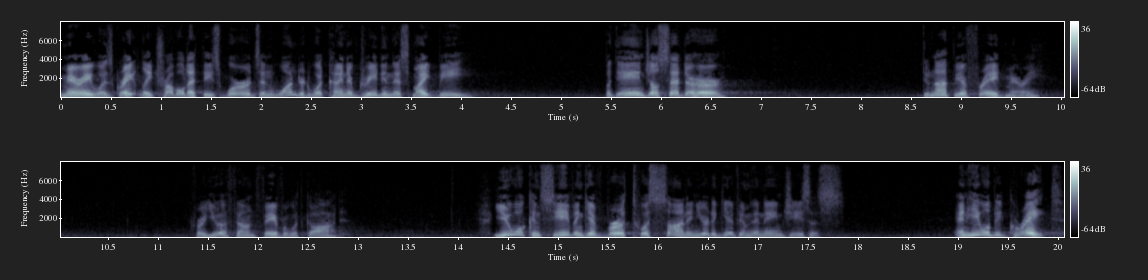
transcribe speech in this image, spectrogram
Mary was greatly troubled at these words and wondered what kind of greeting this might be. But the angel said to her, Do not be afraid, Mary, for you have found favor with God. You will conceive and give birth to a son, and you're to give him the name Jesus. And he will be great,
